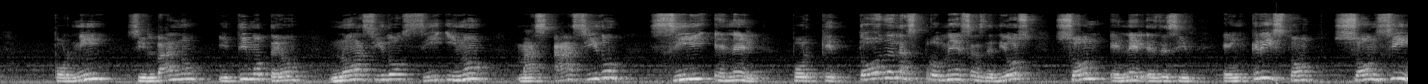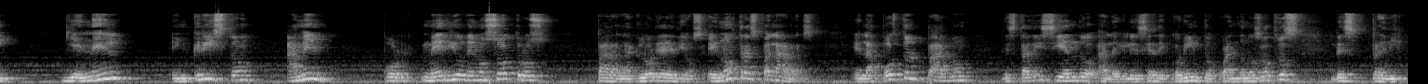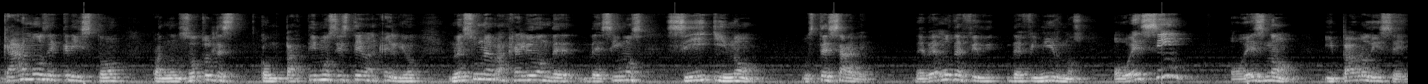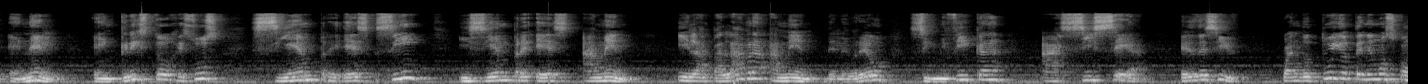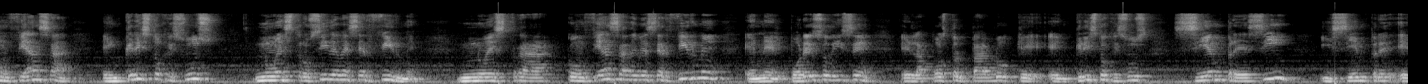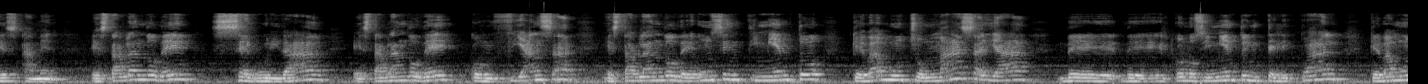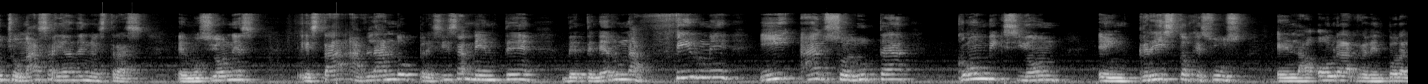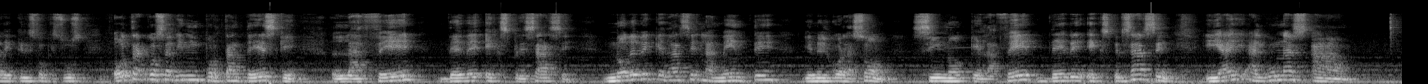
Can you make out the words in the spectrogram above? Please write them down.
por mí, Silvano y Timoteo, no ha sido sí y no, mas ha sido sí en él, porque todas las promesas de Dios son en él, es decir, en Cristo son sí, y en él, en Cristo, amén, por medio de nosotros, para la gloria de Dios. En otras palabras, el apóstol Pablo está diciendo a la iglesia de Corinto, cuando nosotros les predicamos de Cristo, cuando nosotros les compartimos este evangelio, no es un evangelio donde decimos sí y no. Usted sabe, debemos definirnos o es sí o es no. Y Pablo dice, en Él, en Cristo Jesús, siempre es sí y siempre es amén. Y la palabra amén del hebreo significa así sea. Es decir, cuando tú y yo tenemos confianza en Cristo Jesús, nuestro sí debe ser firme. Nuestra confianza debe ser firme en Él. Por eso dice el apóstol Pablo que en Cristo Jesús siempre es sí y siempre es amén. Está hablando de seguridad, está hablando de confianza, está hablando de un sentimiento que va mucho más allá del conocimiento intelectual, que va mucho más allá de nuestras emociones, está hablando precisamente de tener una firme y absoluta convicción en Cristo Jesús, en la obra redentora de Cristo Jesús. Otra cosa bien importante es que la fe debe expresarse, no debe quedarse en la mente y en el corazón, sino que la fe debe expresarse. Y hay algunas,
